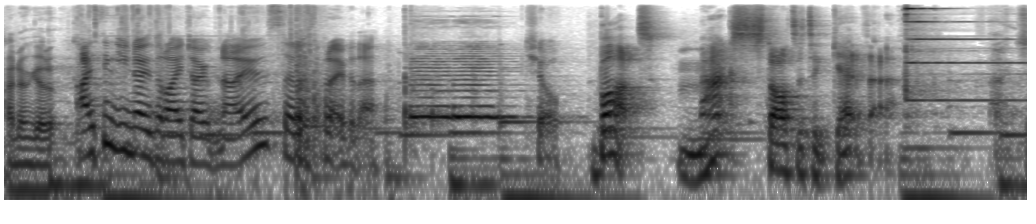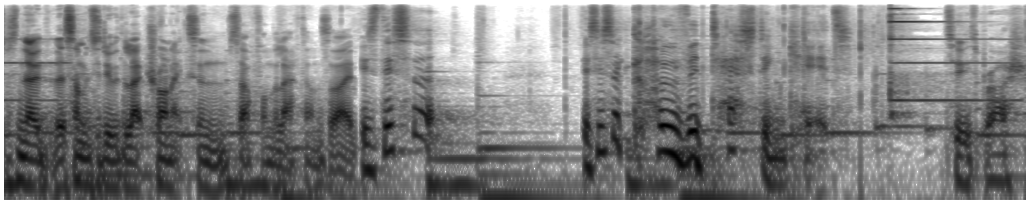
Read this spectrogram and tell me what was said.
I don't get it. I think you know that I don't know, so let's put it over there. Sure. But Max started to get there. Just know that there's something to do with electronics and stuff on the left-hand side. Is this a... Is this a COVID testing kit? Toothbrush.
